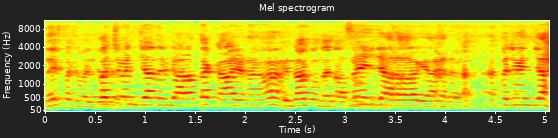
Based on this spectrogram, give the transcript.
ਨਹੀਂ 55 55 ਦੇ ਜ਼ਿਆਦਾ ਧੱਕਾ ਆ ਜਾਣਾ। ਕਿੰਨਾ ਕੁ ਹੁੰਦਾ ਦੱਸ ਨਹੀਂ ਜ਼ਿਆਦਾ ਹੋ ਗਿਆ ਫਿਰ। 55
